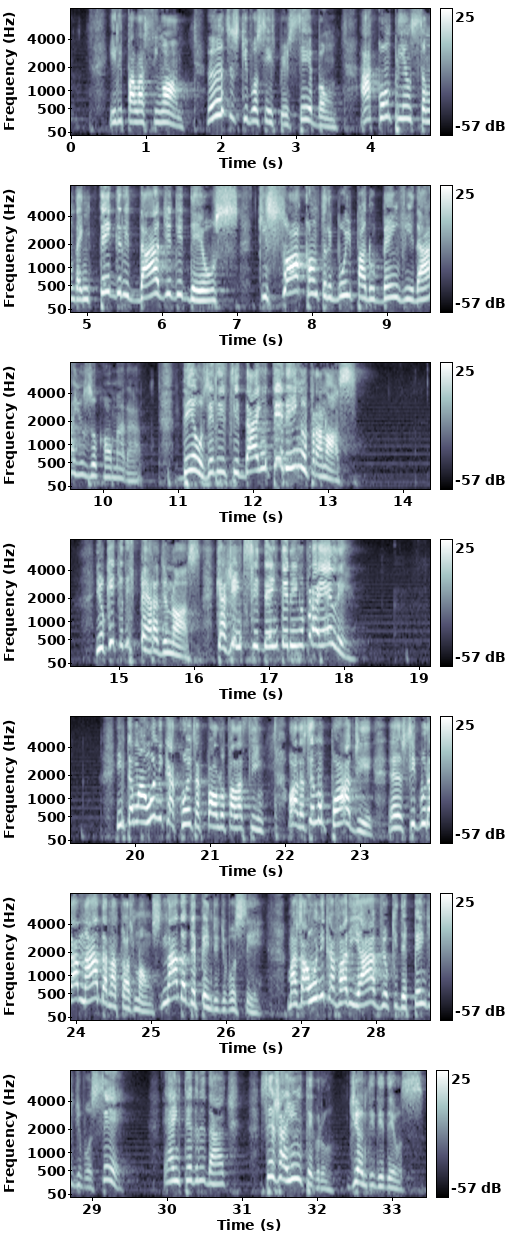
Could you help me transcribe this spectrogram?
ele fala assim: ó, antes que vocês percebam a compreensão da integridade de Deus, que só contribui para o bem, virá e os acalmará. Deus, ele se dá inteirinho para nós. E o que, que ele espera de nós? Que a gente se dê inteirinho para ele. Então a única coisa que Paulo fala assim: olha, você não pode é, segurar nada nas tuas mãos, nada depende de você. Mas a única variável que depende de você é a integridade. Seja íntegro diante de Deus.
